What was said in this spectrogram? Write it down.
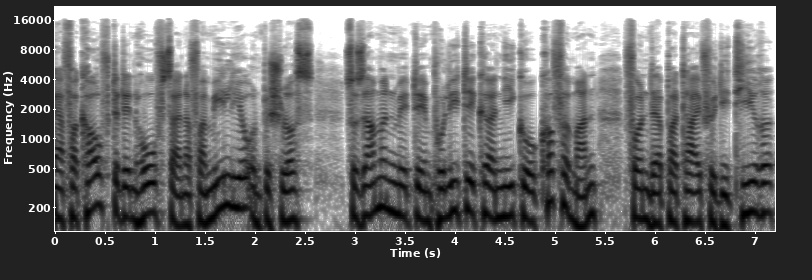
Er verkaufte den Hof seiner Familie und beschloss, zusammen mit dem Politiker Nico Koffemann von der Partei für die Tiere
